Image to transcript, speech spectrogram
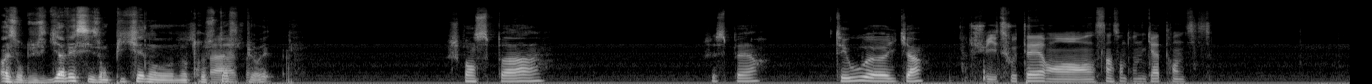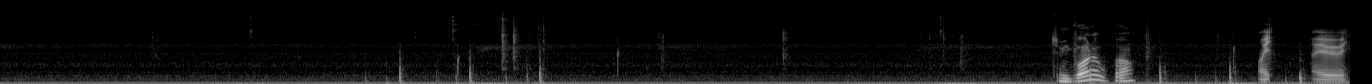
Ah, ils ont dû se gaver s'ils ont piqué nos- notre Ouais, stuff, je- purée. Je pense pas. J'espère. T'es où, euh, Ika? Je suis sous terre en 534, Tu me vois là ou pas? Oui, oui, oui.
